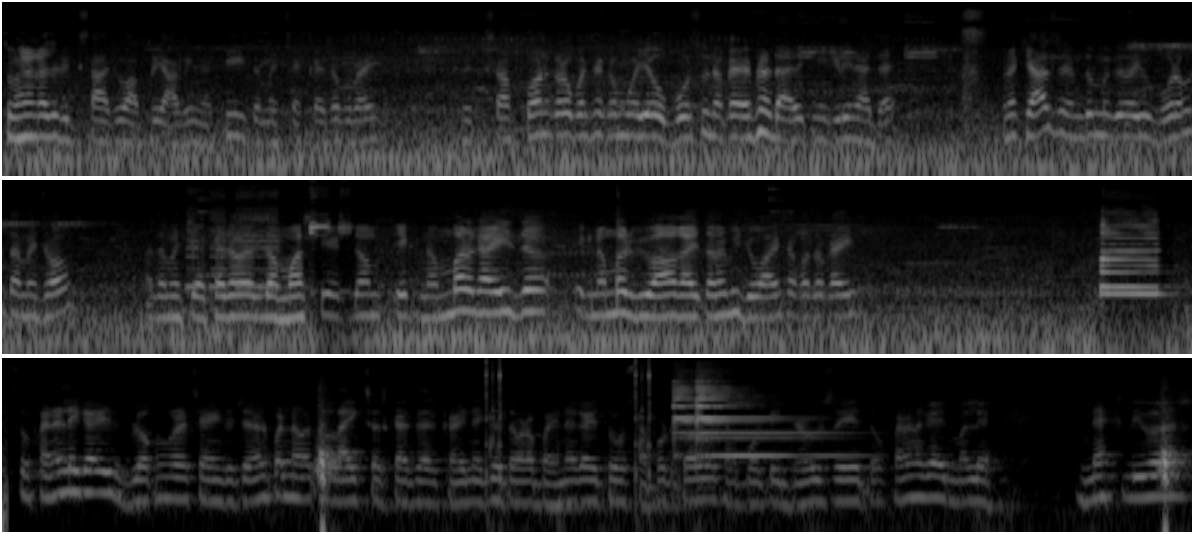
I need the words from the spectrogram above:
તો મને કાજુ રિક્ષા હજુ આપણી આવી નથી, તમે ચેક કરી શકો ભાઈ. રિક્ષા ફોન કરો પછી કે હું અહીંયા ઊભો છું ને કંઈ એમને ડાયરેક્ટ નીકળી ના જાય. મને ખ્યાલ છે, એમ તો મેં કીધું ઊભો રહું, તમે જો. તમે ચેક કરો એકદમ મસ્ત, એકદમ એક નંબર ગાઈઝ એક નંબર વ્યૂ આવે ગાઈઝ તમે બી જોઈ શકો છો guys so finally guys blog કરે છે. અહીં જો ચેનલ પર ના હોય તો લાઈક સબસ્ક્રાઈબ શેર કરી નાખજો તમારા ભાઈને ગાઈ તો સપોર્ટ કરો. સપોર્ટની જરૂર છે. તો ફાઇનલ ગાઈઝ મળે નેક્સ્ટ દિવસ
